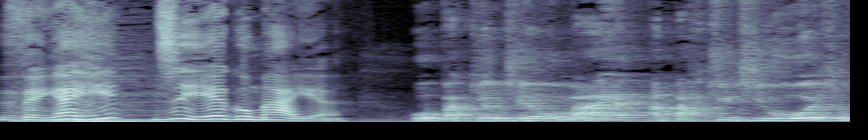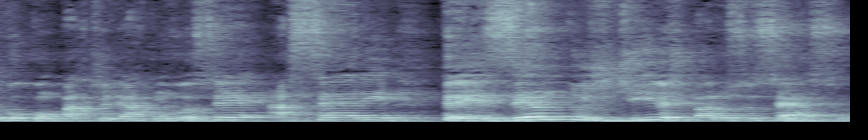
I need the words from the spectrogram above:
Vem aí, Diego Maia. Opa, aqui é o Diego Maia. A partir de hoje eu vou compartilhar com você a série 300 Dias para o Sucesso.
